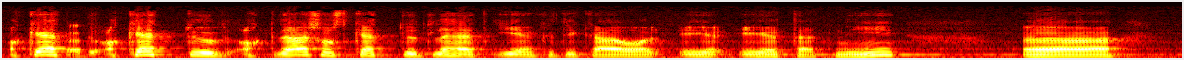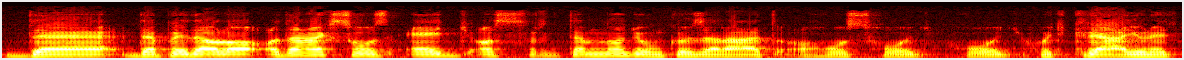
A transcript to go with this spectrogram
A, kettő, a, kettő, a Dark Souls 2-t lehet ilyen kritikával éltetni, de, de például a Dark Souls 1 az szerintem nagyon közel állt ahhoz, hogy, hogy, hogy kreáljon egy,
